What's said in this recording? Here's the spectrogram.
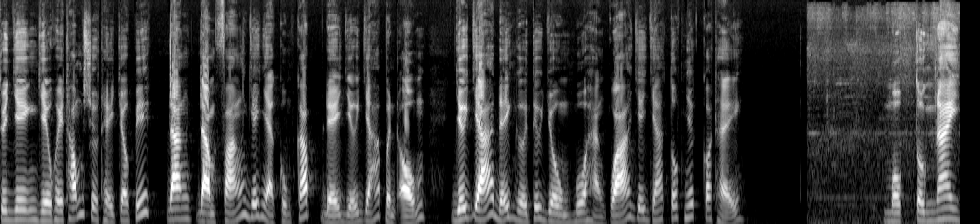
Tuy nhiên, nhiều hệ thống siêu thị cho biết đang đàm phán với nhà cung cấp để giữ giá bình ổn, giữ giá để người tiêu dùng mua hàng hóa với giá tốt nhất có thể. Một tuần nay,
